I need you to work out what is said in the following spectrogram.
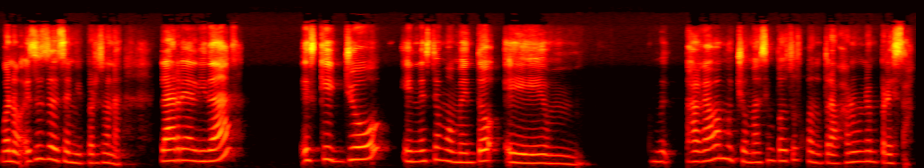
bueno, eso es desde mi persona. La realidad es que yo en este momento em, pagaba mucho más impuestos cuando trabajaba en una empresa.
